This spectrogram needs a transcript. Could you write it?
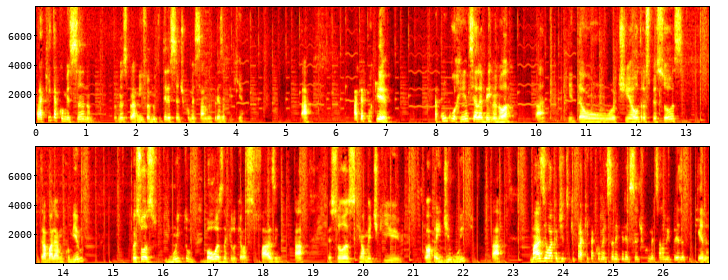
para quem está começando, pelo menos para mim, foi muito interessante começar numa empresa pequena, tá? Até porque a concorrência ela é bem menor, tá? Então eu tinha outras pessoas que trabalhavam comigo, pessoas muito boas naquilo que elas fazem, tá? Pessoas que realmente que eu aprendi muito, tá? Mas eu acredito que para quem está começando é interessante começar numa empresa pequena,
